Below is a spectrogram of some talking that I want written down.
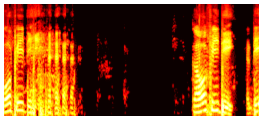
Coffee tea coffee tea tea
